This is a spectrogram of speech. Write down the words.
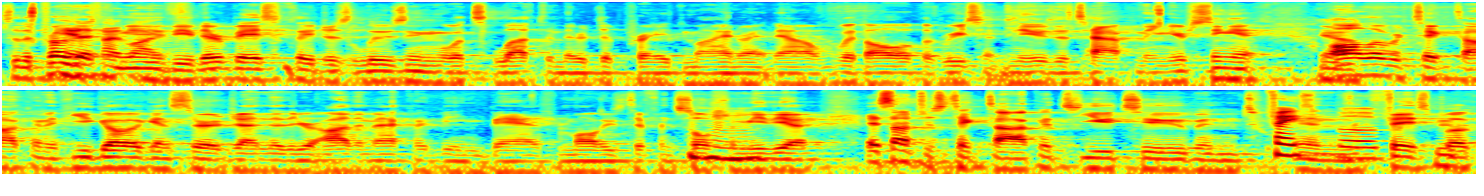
So the pro-death Anti-life. community, they're basically just losing what's left in their depraved mind right now with all of the recent news that's happening. You're seeing it Yeah. all over TikTok, and if you go against their agenda, you're automatically being banned from all these different mm-hmm. social media. It's not just TikTok; it's YouTube and, tw- and Facebook. Facebook.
